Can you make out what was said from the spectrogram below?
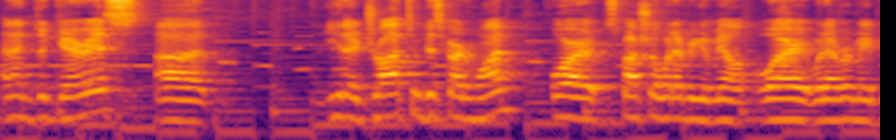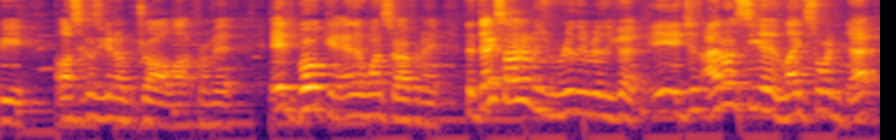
and then Dugares. Uh, either draw two, discard one, or special whatever you mill, or whatever it may be. Also, because you're gonna draw a lot from it. It's broken, and then one star for night. The deck item is really, really good. It just I don't see a Lightsworn deck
